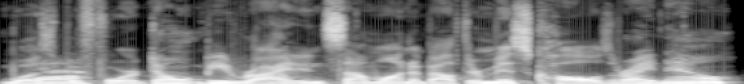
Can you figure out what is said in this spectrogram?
was Yeah. before don't be writing someone about their missed calls right now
